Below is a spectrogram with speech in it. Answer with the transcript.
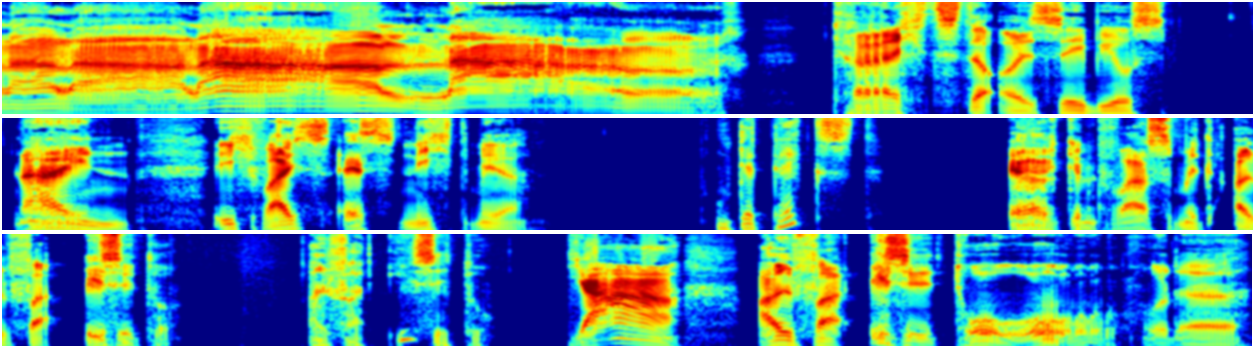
la la la la, krächzte Eusebius. Nein, ich weiß es nicht mehr. Und der Text? Irgendwas mit Alpha Iseto. Alpha Iseto? Ja, Alpha Iseto oder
